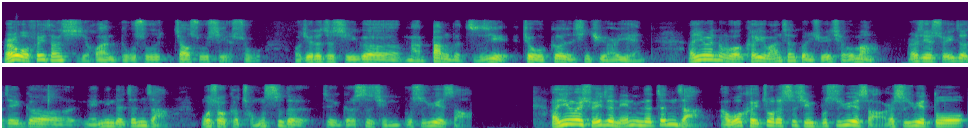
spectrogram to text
而我非常喜欢读书、教书、写书。我觉得这是一个蛮棒的职业，就我个人兴趣而言啊，因为我可以完成滚雪球嘛，而且随着这个年龄的增长，我所可从事的这个事情不是越少啊，因为随着年龄的增长啊，我可以做的事情不是越少，而是越多。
